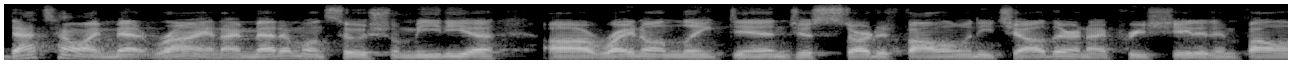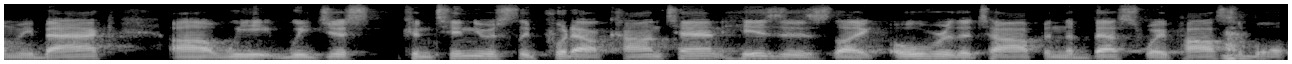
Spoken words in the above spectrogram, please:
that's how I met Ryan. I met him on social media, uh, right on LinkedIn, just started following each other, and I appreciated him following me back. Uh, we, we just continuously put out content. His is like over the top in the best way possible.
